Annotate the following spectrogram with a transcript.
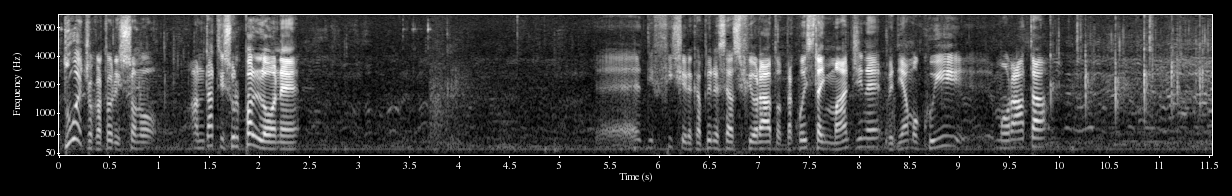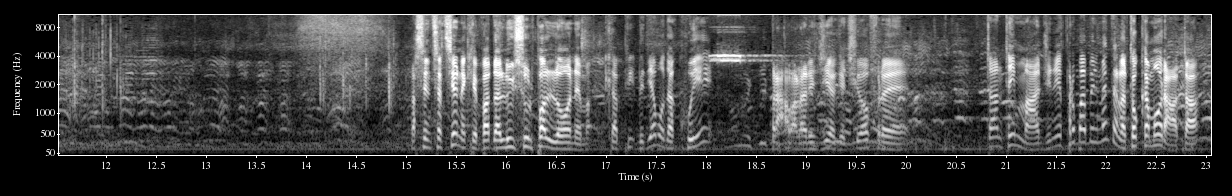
Due giocatori sono andati sul pallone. È difficile capire se ha sfiorato da questa immagine. Vediamo qui Morata la sensazione che vada lui sul pallone, ma vediamo da qui, brava la regia che ci offre tante immagini e probabilmente la tocca Morata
